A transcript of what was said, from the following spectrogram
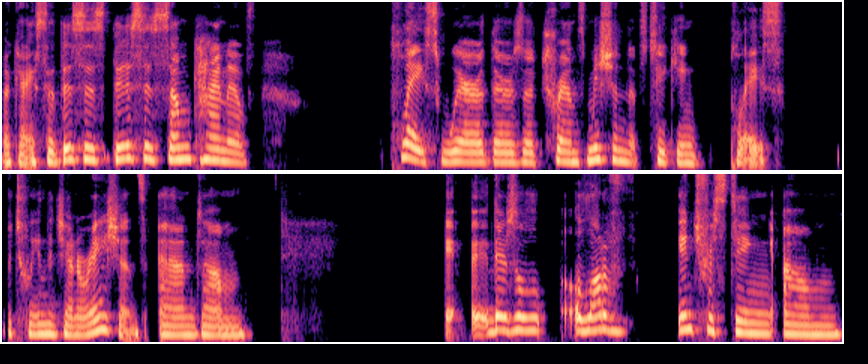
Okay, so this is this is some kind of place where there's a transmission that's taking place between the generations, and um, it, it, there's a a lot of interesting um,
